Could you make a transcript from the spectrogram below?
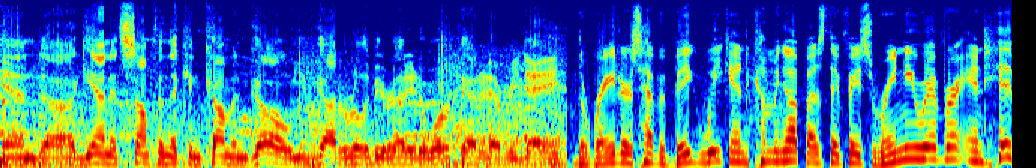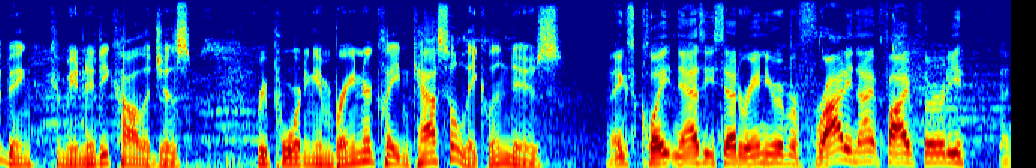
and uh, again, it's something that can come and go. You've got to really be ready to work at it every day. The Raiders have a big weekend coming up as they face Rainy River and Hibbing Community Colleges. Reporting in Brainerd, Clayton Castle, Lakeland News. Thanks, Clayton. As he said, Rainy River Friday night 5:30, then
